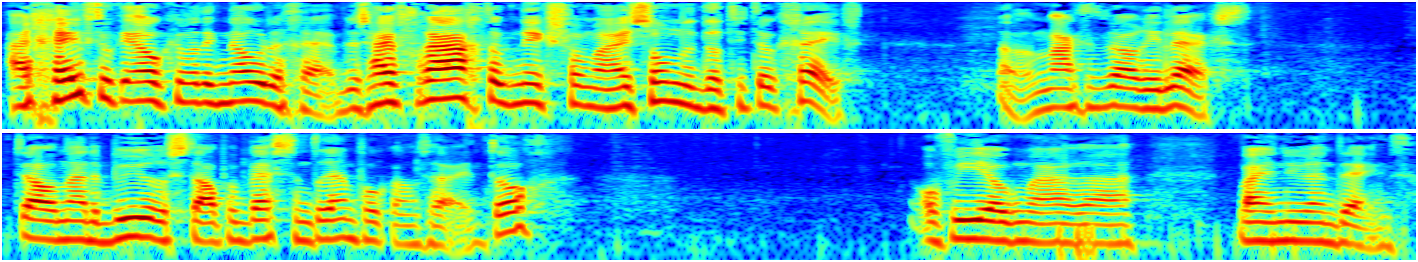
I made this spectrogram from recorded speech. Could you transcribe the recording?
hij geeft ook elke keer wat ik nodig heb. Dus hij vraagt ook niks van mij zonder dat hij het ook geeft. Nou, dat maakt het wel relaxed. Terwijl naar de buren stappen best een drempel kan zijn, toch? Of wie ook maar uh, waar je nu aan denkt.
